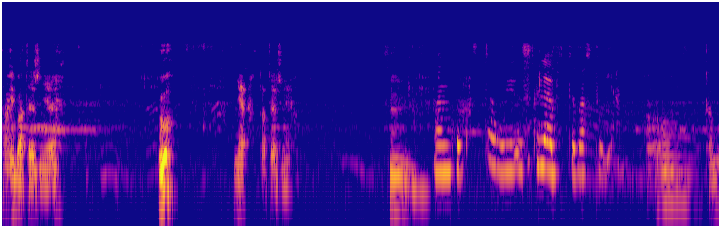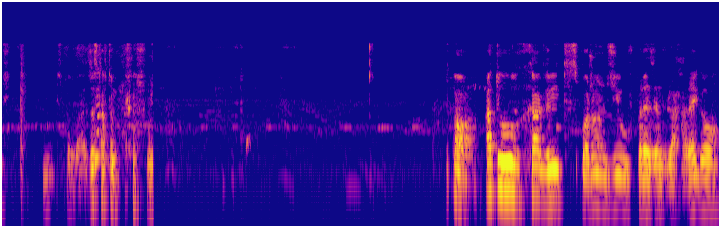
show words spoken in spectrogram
Ta chyba też nie. Uh! Nie, ta też nie. Hmm. Mam cały sklep zdewastuje. O, ta musi... Spodobała. Zostaw tą koszulę. O, a tu Hagrid sporządził prezent dla Harego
